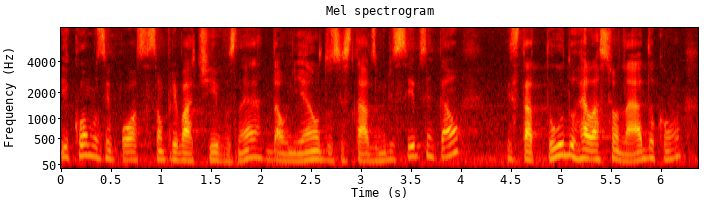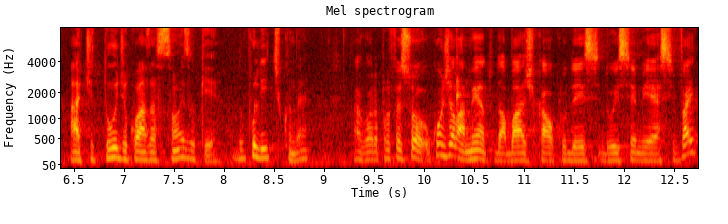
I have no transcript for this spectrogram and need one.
E como os impostos são privativos né, da União, dos estados e municípios, então está tudo relacionado com a atitude, com as ações o quê? do político. Né? Agora, professor, o congelamento da base de cálculo desse, do ICMS vai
